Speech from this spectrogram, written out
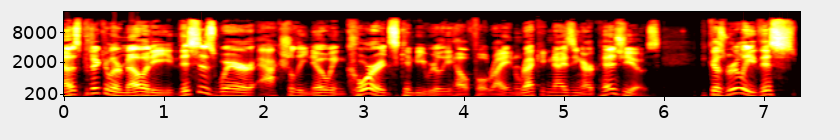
Now, this particular melody, this is where actually knowing chords can be really helpful, right? And recognizing arpeggios. Because really, this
